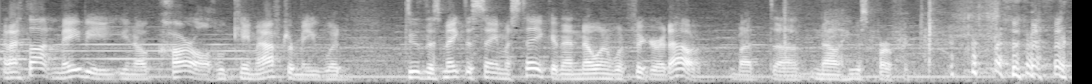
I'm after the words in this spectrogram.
And I thought maybe, you know, Carl, who came after me, would do this, make the same mistake, and then no one would figure it out. But uh, no, he was perfect.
